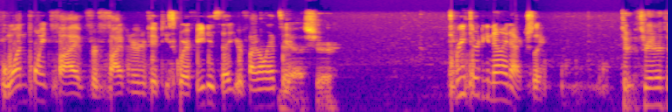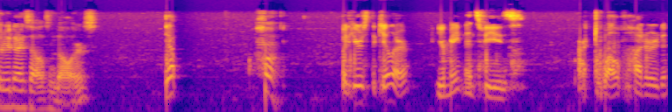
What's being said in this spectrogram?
1.5 for 550 square feet. Is that your final answer? Yeah, sure. 339 actually. Th- $339,000. Yep. Huh. But here's the killer: your maintenance fees are twelve hundred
